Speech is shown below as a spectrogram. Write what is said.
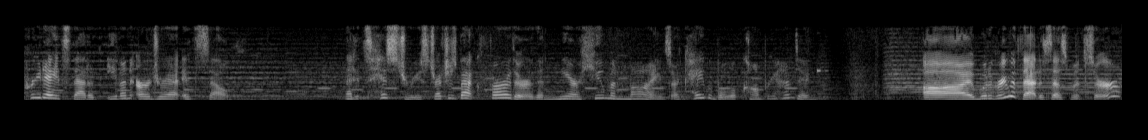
predates that of even Erdrea itself. That its history stretches back further than mere human minds are capable of comprehending. I would agree with that assessment, sir.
